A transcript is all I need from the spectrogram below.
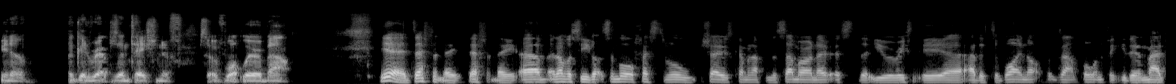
you know, a good representation of sort of what we're about. Yeah, definitely, definitely. Um, and obviously, you've got some more festival shows coming up in the summer. I noticed that you were recently uh, added to Y Not, for example, and I think you're doing Mad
